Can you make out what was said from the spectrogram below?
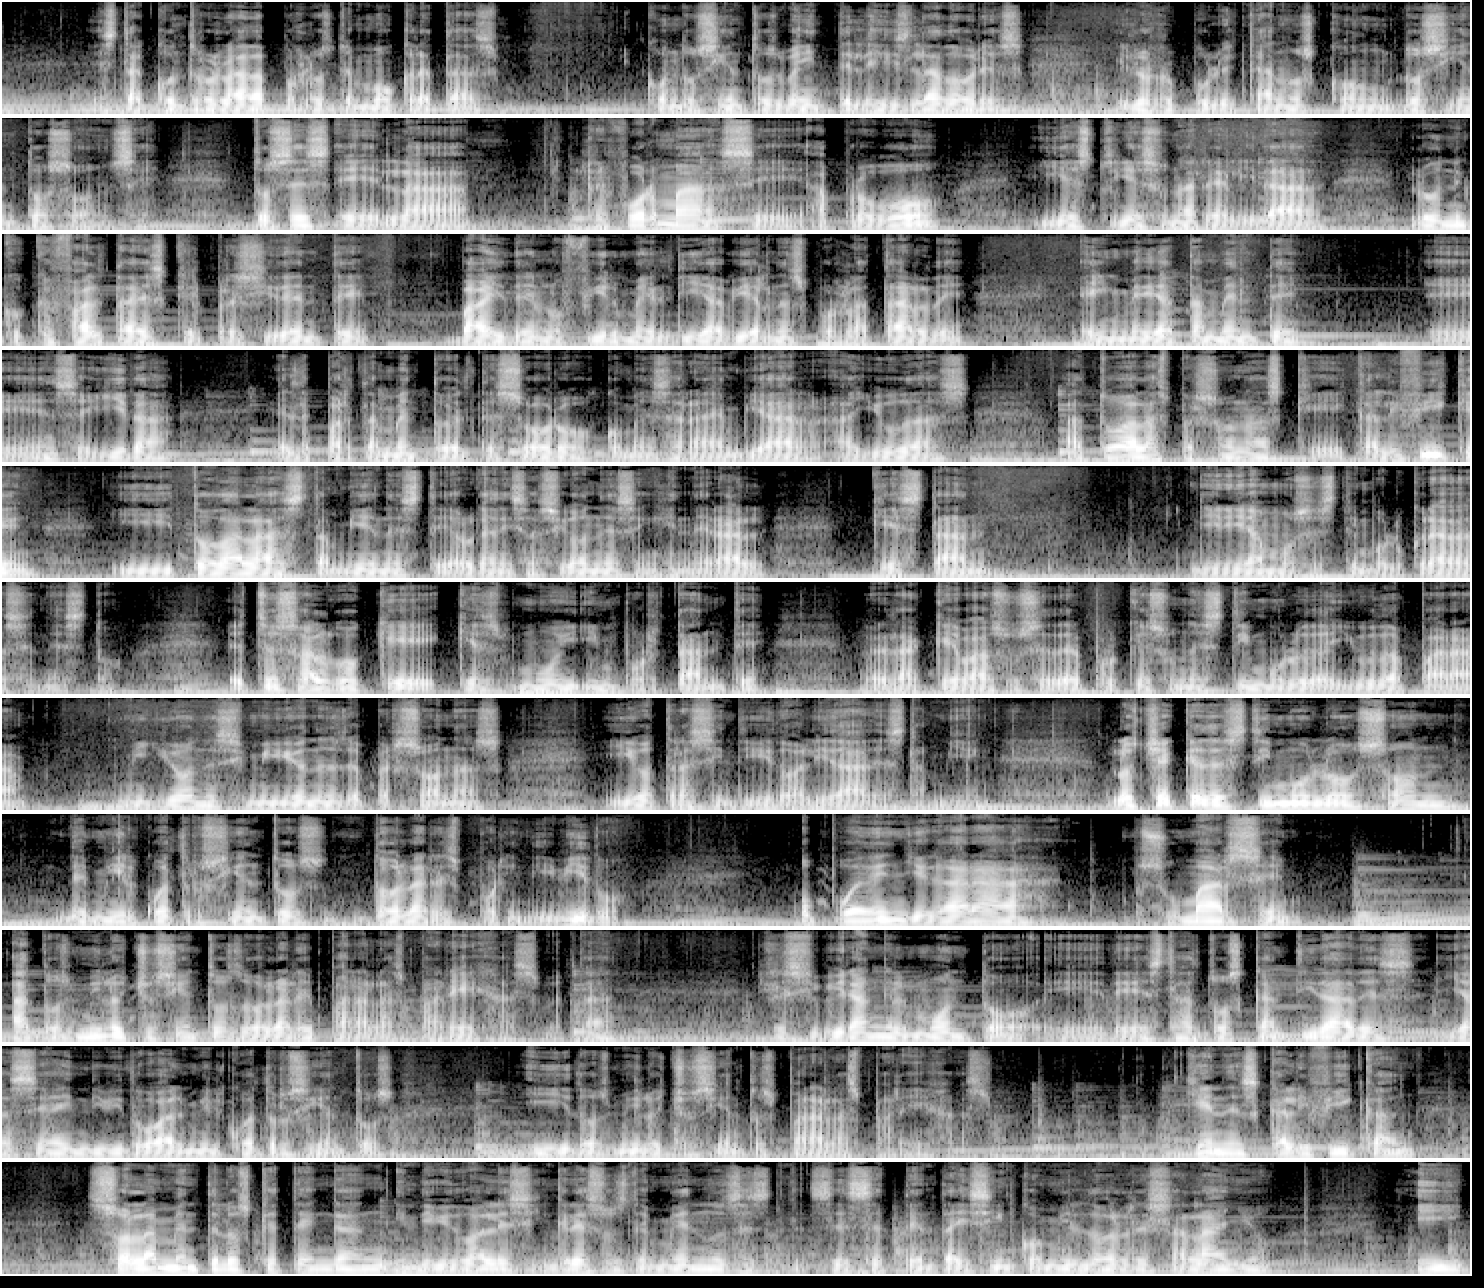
está controlada por los demócratas con 220 legisladores y los republicanos con 211. Entonces eh, la reforma se aprobó y esto ya es una realidad. Lo único que falta es que el presidente Biden lo firme el día viernes por la tarde e inmediatamente eh, enseguida el Departamento del Tesoro comenzará a enviar ayudas a todas las personas que califiquen y todas las también este, organizaciones en general que están, diríamos, este, involucradas en esto. Esto es algo que, que es muy importante, ¿verdad? Que va a suceder porque es un estímulo de ayuda para millones y millones de personas y otras individualidades también. Los cheques de estímulo son de 1.400 dólares por individuo o pueden llegar a sumarse a 2.800 dólares para las parejas, ¿verdad? Recibirán el monto eh, de estas dos cantidades, ya sea individual 1.400 y 2.800 para las parejas. Quienes califican solamente los que tengan individuales ingresos de menos de 75 mil dólares al año y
